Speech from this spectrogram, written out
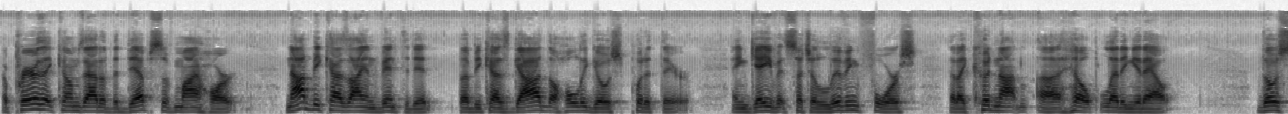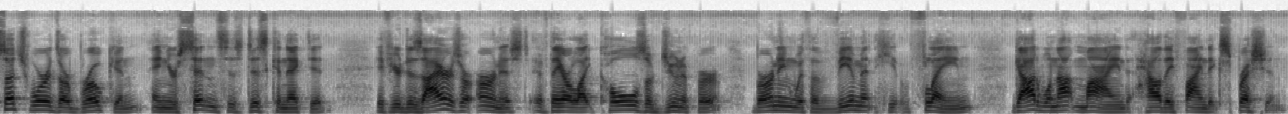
a prayer that comes out of the depths of my heart, not because I invented it, but because God the Holy Ghost put it there and gave it such a living force that I could not uh, help letting it out. Though such words are broken and your sentences disconnected, if your desires are earnest, if they are like coals of juniper, burning with a vehement flame, God will not mind how they find expression.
